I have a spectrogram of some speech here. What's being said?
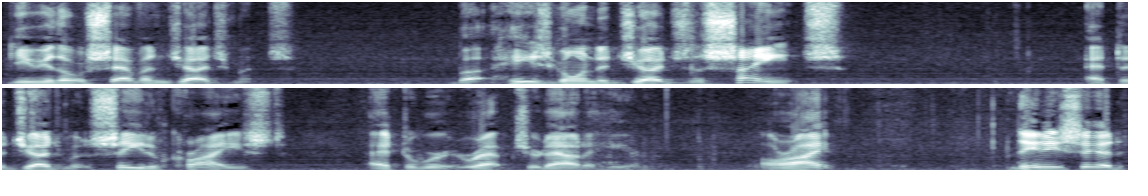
give you those seven judgments. But He's going to judge the saints at the judgment seat of Christ after we're raptured out of here. All right? Then He said,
